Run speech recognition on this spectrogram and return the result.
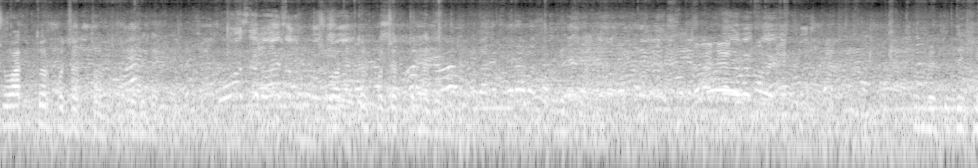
চুয়াত্তর পঁচাত্তর। চুয়াত্তর পঁচাত্তর হাজার। আমরা দেখি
